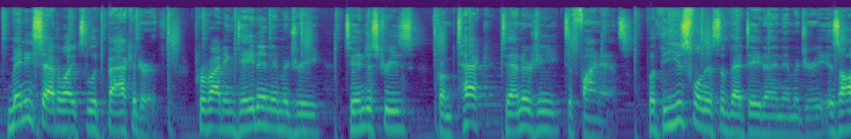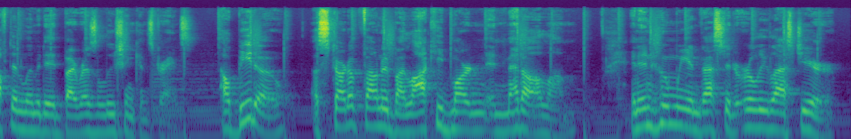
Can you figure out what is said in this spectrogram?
Many satellites look back at Earth, providing data and imagery to industries from tech to energy to finance. But the usefulness of that data and imagery is often limited by resolution constraints. Albedo, a startup founded by Lockheed Martin and Meta alum, and in whom we invested early last year,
